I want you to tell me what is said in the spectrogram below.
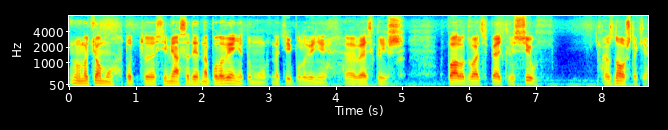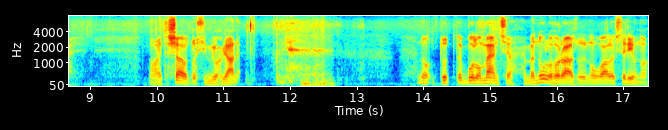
Ну, на цьому тут е, сім'я сидить на половині, тому на цій половині е, весь кліщ. Впало 25 кліщів. Знову ж таки. Давайте ще одну сім'ю глянемо. Ну, тут було менше минулого разу, ну, але все рівно.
